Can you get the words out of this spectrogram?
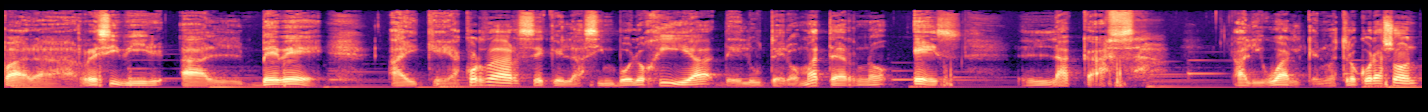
para recibir al bebé. Hay que acordarse que la simbología del útero materno es la casa. Al igual que nuestro corazón,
